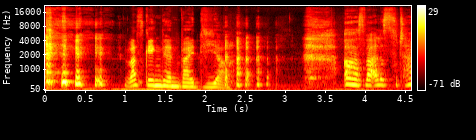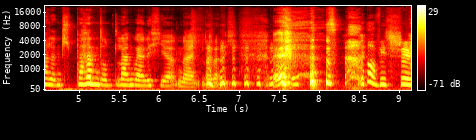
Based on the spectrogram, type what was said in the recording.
was ging denn bei dir? Oh, es war alles total entspannt und langweilig hier. Nein, leider nicht. Oh, wie schön.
